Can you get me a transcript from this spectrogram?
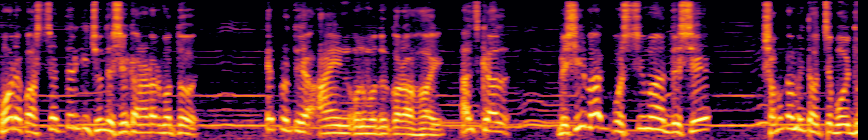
পরে পাশ্চাত্যের কিছু দেশে কানাডার মতো এর প্রতি আইন অনুমোদন করা হয়। আজকাল বেশিরভাগ পশ্চিমা দেশে সমকামিতা হচ্ছে বৈধ।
